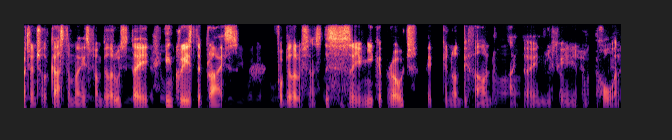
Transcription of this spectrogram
potential customer is from Belarus, they increase the price for Belarusians. This is a unique approach. It cannot be found either in Lithuania and Poland.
